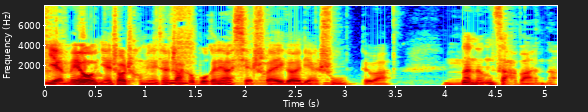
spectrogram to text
也没有年少成名，像扎克伯格那样写出来一个脸书，对吧？嗯、那能咋办呢？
